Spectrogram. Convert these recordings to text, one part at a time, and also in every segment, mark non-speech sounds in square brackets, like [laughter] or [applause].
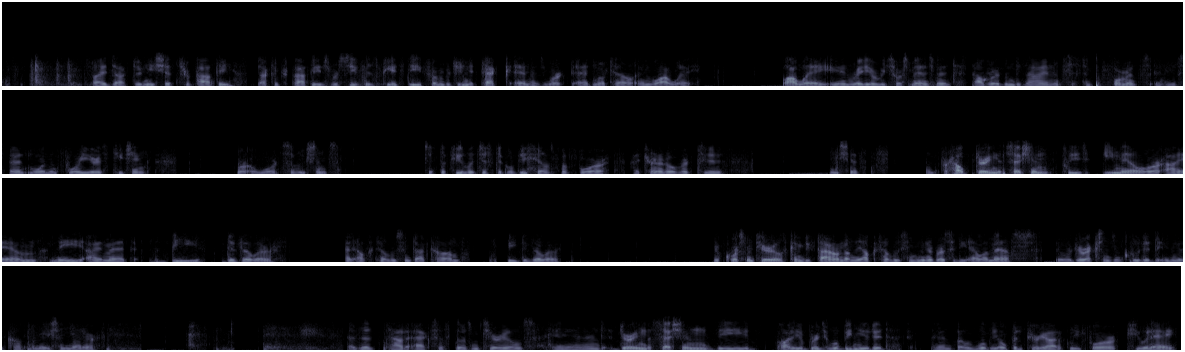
by Dr. Nisha Tripathi. Dr. Tripathi has received his PhD from Virginia Tech and has worked at Nortel and Huawei, Huawei in radio resource management, algorithm design, and system performance, and he has spent more than four years teaching for Award Solutions. Just a few logistical details before I turn it over to Nishith. And for help during the session, please email or IM me. I'm at bdeviller at alcatellucent.com, bdeviller your course materials can be found on the Alcatel-Lucent University LMS. There were directions included in the confirmation letter as to how to access those materials. And during the session, the audio bridge will be muted, and but will be open periodically for Q&A.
